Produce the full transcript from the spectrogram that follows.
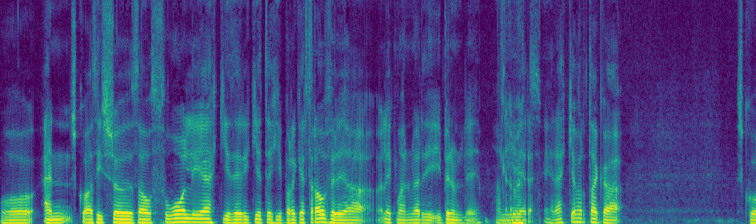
Og en sko að því sögðu þá þóli ég ekki þegar ég get ekki bara gert ráð fyrir að leikmaðurinn verði í byrjunliði þannig ég er, er ekki að fara að taka sko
